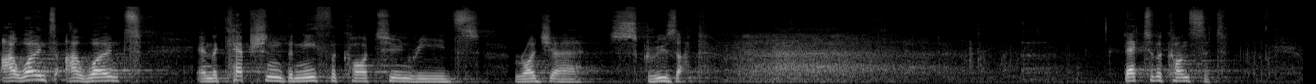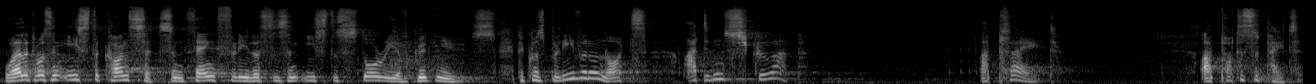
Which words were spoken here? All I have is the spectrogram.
I won't, I won't. And the caption beneath the cartoon reads, Roger screws up. Back to the concert. Well, it was an Easter concert, and thankfully, this is an Easter story of good news. Because believe it or not, I didn't screw up. I played, I participated.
